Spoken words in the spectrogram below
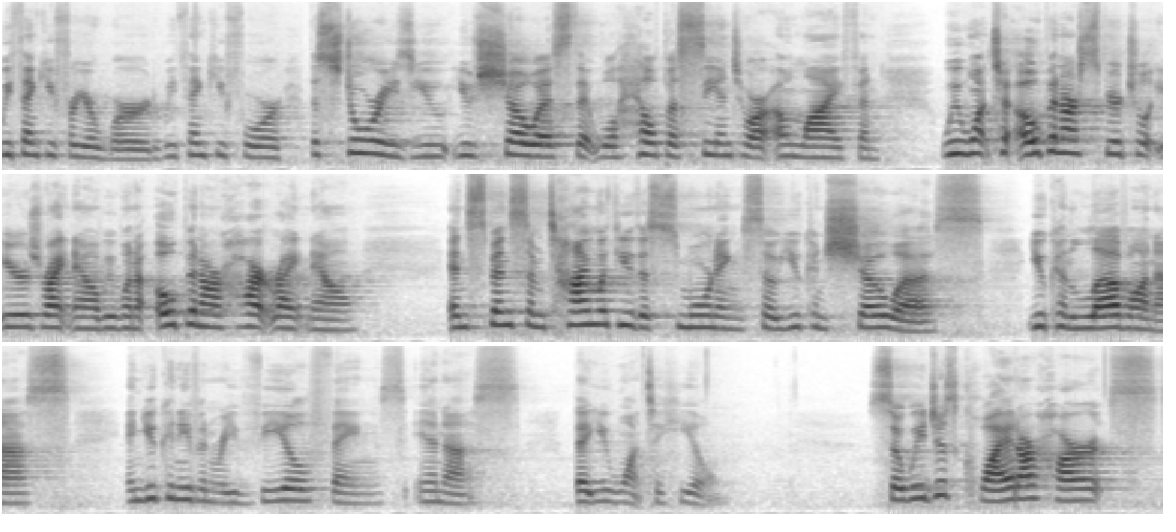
we thank you for your word. We thank you for the stories you, you show us that will help us see into our own life. And we want to open our spiritual ears right now. We want to open our heart right now. And spend some time with you this morning so you can show us, you can love on us, and you can even reveal things in us that you want to heal. So we just quiet our hearts,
